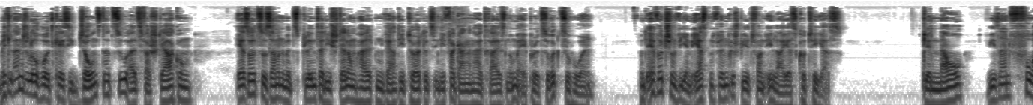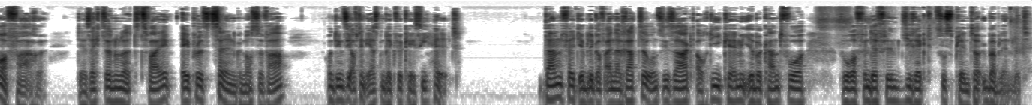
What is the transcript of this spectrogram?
Michelangelo holt Casey Jones dazu als Verstärkung. Er soll zusammen mit Splinter die Stellung halten, während die Turtles in die Vergangenheit reisen, um April zurückzuholen. Und er wird schon wie im ersten Film gespielt von Elias Koteas. Genau wie sein Vorfahre, der 1602 Aprils Zellengenosse war und den sie auf den ersten Blick für Casey hält. Dann fällt ihr Blick auf eine Ratte und sie sagt, auch die käme ihr bekannt vor, woraufhin der Film direkt zu Splinter überblendet.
